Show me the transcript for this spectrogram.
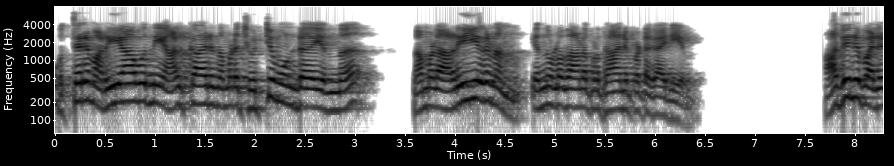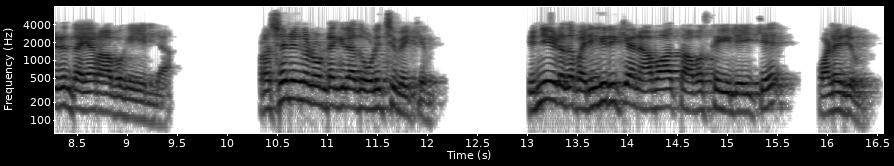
ഉത്തരം അറിയാവുന്ന ആൾക്കാർ നമ്മുടെ ചുറ്റുമുണ്ട് എന്ന് നമ്മൾ അറിയണം എന്നുള്ളതാണ് പ്രധാനപ്പെട്ട കാര്യം. അതിന് പലരും തയ്യാറാവുകയില്ല. പ്രശ്നങ്ങളുണ്ടെങ്കിൽ അത് ഒളിച്ചു വയ്ക്കും പിന്നീട് അത് പരിഹരിക്കാനാവാത്ത അവസ്ഥയിലേക്ക് വളരും.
